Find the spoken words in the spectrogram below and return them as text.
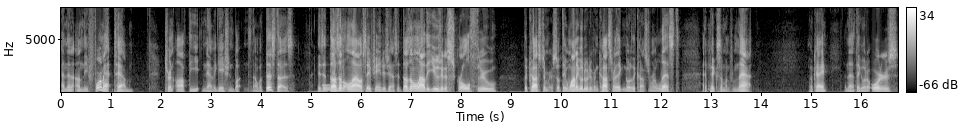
and then on the Format tab, turn off the navigation buttons. Now what this does is it doesn't allow save changes. Yes, it doesn't allow the user to scroll through the customer. So if they want to go to a different customer, they can go to the customer list and pick someone from that. Okay? And then if they go to orders,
